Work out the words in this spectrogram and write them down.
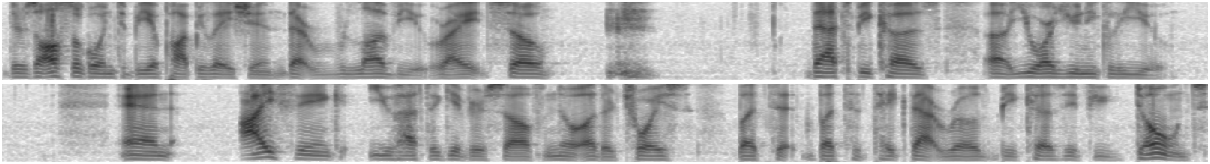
there's also going to be a population that love you, right? So that's because uh, you are uniquely you. And I think you have to give yourself no other choice but to, but to take that road because if you don't,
